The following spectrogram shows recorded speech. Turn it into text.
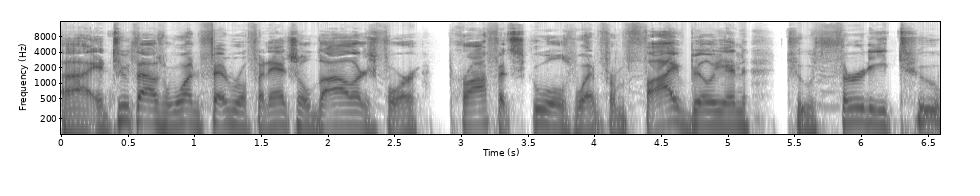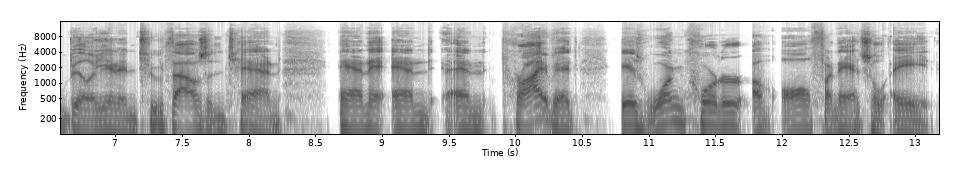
Uh, in 2001, federal financial dollars for profit schools went from 5 billion to 32 billion in 2010. And, and, and private is one quarter of all financial aid.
